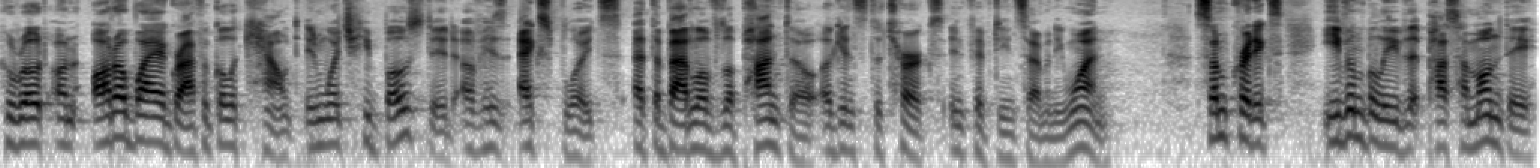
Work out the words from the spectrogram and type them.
who wrote an autobiographical account in which he boasted of his exploits at the Battle of Lepanto against the Turks in 1571. Some critics even believe that Pasamonte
